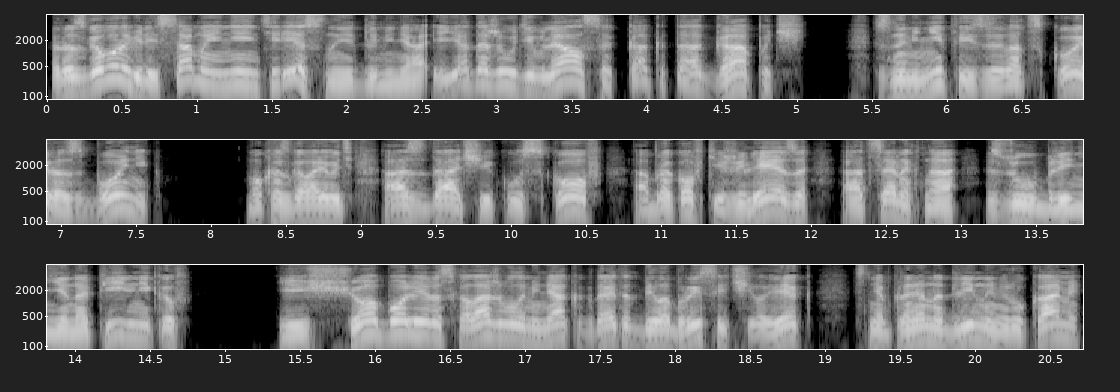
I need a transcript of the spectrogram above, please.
Разговоры велись самые неинтересные для меня, и я даже удивлялся, как это Агапыч, знаменитый заводской разбойник, мог разговаривать о сдаче кусков, о браковке железа, о ценах на зубленье напильников. Еще более расхолаживало меня, когда этот белобрысый человек с необыкновенно длинными руками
